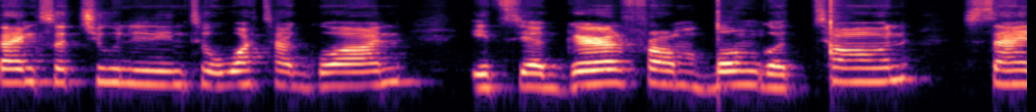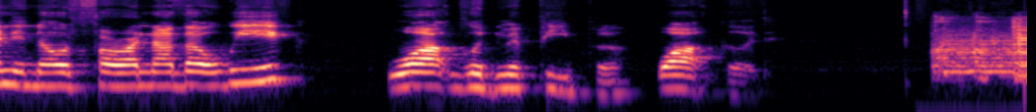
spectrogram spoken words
Thanks for tuning into Watagwan. It's your girl from Bongo Town signing out for another week. Walk good, my people. Walk good.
